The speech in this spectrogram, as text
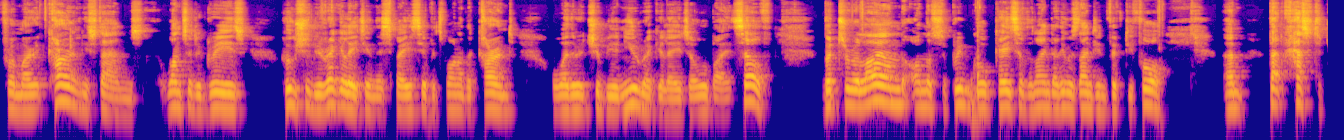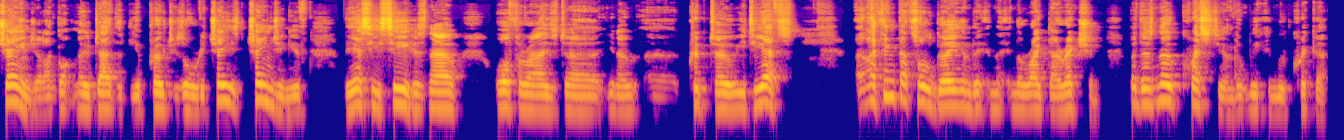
from where it currently stands once it agrees who should be regulating this space, if it's one of the current or whether it should be a new regulator all by itself. But to rely on on the Supreme Court case of the 19, I think it was 1954, um, that has to change, and I've got no doubt that the approach is already ch- changing. You've, the SEC has now authorized, uh, you know, uh, crypto ETFs, and I think that's all going in the, in the, in the right direction. But there's no question that we can move quicker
